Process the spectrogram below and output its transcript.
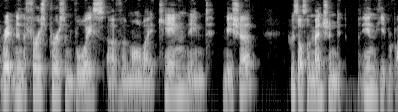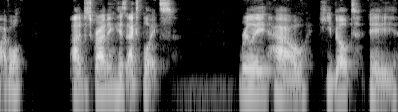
written in the first person voice of a Moabite king named Mesha who's also mentioned in the Hebrew Bible, uh, describing his exploits. Really, how he built a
